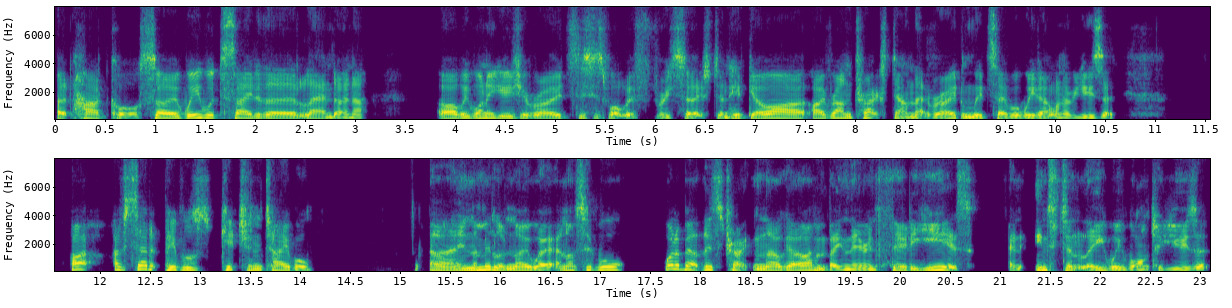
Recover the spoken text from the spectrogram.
but hardcore. So we would say to the landowner, Oh, we want to use your roads. This is what we've researched. And he'd go, Oh, I run trucks down that road. And we'd say, Well, we don't want to use it. I, I've sat at people's kitchen table uh, in the middle of nowhere and I've said, Well, what about this track? And they'll go, I haven't been there in 30 years. And instantly we want to use it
